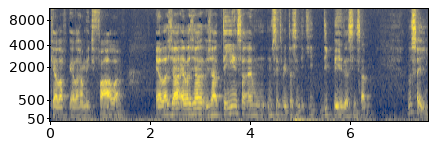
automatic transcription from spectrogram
que ela, ela realmente fala, ela já, ela já, já tem essa, é um, um sentimento assim de, que, de perda, assim, sabe? Não sei.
